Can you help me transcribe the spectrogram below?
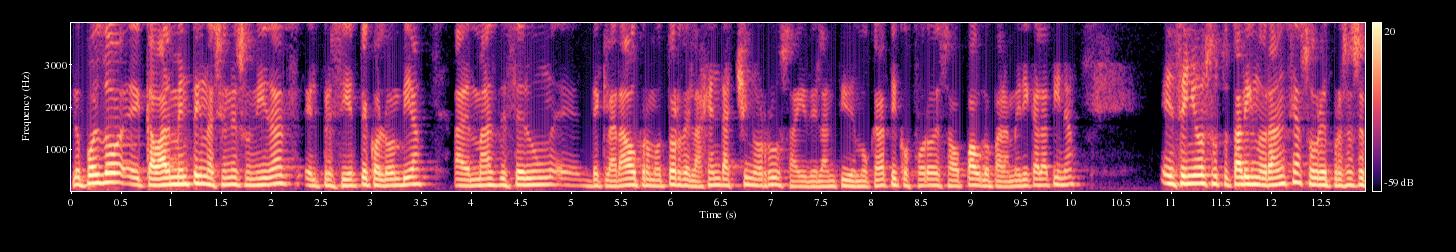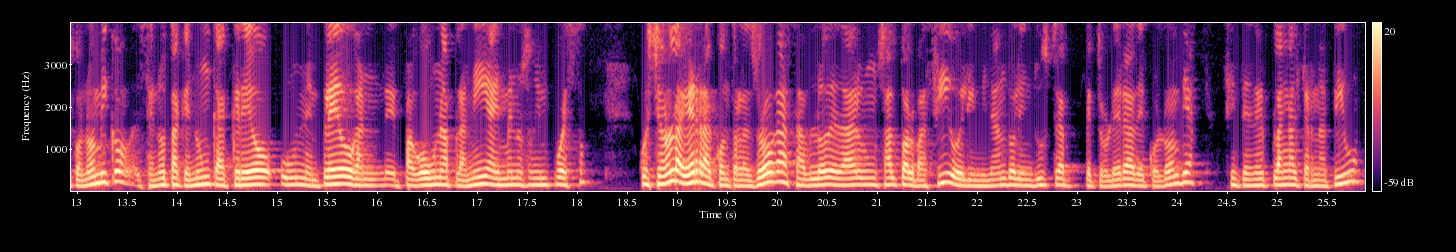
Leopoldo, eh, cabalmente en Naciones Unidas, el presidente de Colombia, además de ser un eh, declarado promotor de la agenda chino-rusa y del antidemocrático Foro de Sao Paulo para América Latina, enseñó su total ignorancia sobre el proceso económico. Se nota que nunca creó un empleo, eh, pagó una planilla y menos un impuesto. Cuestionó la guerra contra las drogas, habló de dar un salto al vacío, eliminando la industria petrolera de Colombia sin tener plan alternativo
